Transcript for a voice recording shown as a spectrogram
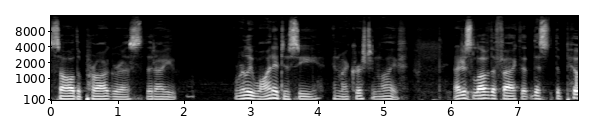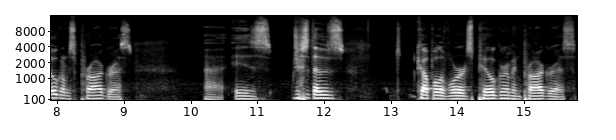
saw the progress that I really wanted to see in my Christian life. And I just love the fact that this the Pilgrim's Progress uh, is just those couple of words, pilgrim and progress,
